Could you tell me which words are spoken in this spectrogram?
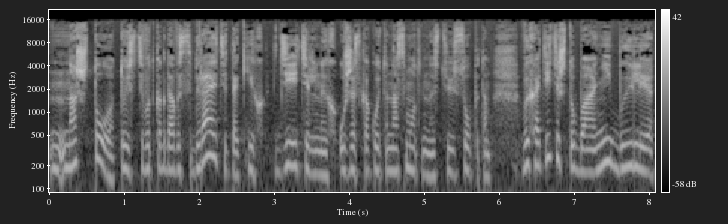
на что? То есть вот когда вы собираете хотите таких деятельных, уже с какой-то насмотренностью и с опытом, вы хотите, чтобы они были,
